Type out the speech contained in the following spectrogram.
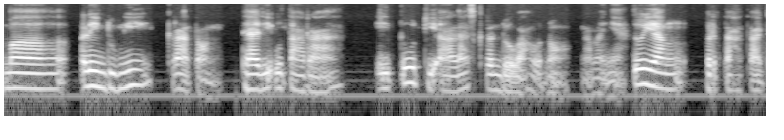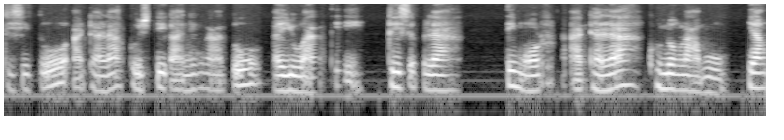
melindungi keraton. Dari utara itu di alas Krendowahono namanya. Itu yang bertahta di situ adalah Gusti Kanjeng Ratu Bayuwati. Di sebelah timur adalah Gunung Lawu. Yang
